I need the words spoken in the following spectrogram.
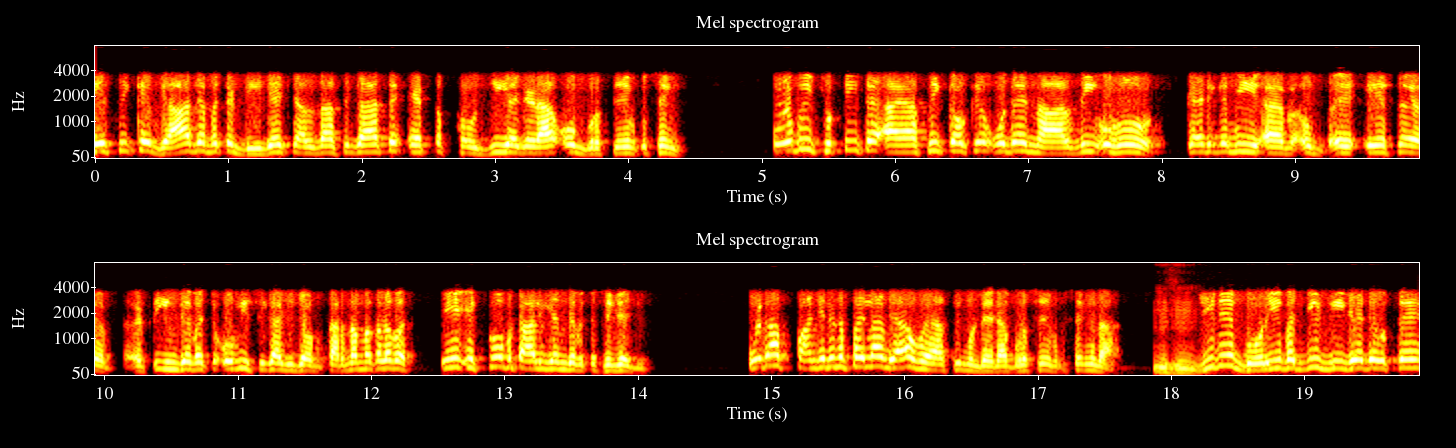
ਇਹ ਸੀ ਕਿ ਵਿਆਹ ਦੇ ਵਿੱਚ ਡੀਜੇ ਚੱਲਦਾ ਸੀਗਾ ਤੇ ਇੱਕ ਫੌਜੀ ਆ ਜਿਹੜਾ ਉਹ ਗੁਰਸੇਵਕ ਸਿੰਘ। ਉਹ ਵੀ ਛੁੱਟੀ ਤੇ ਆਇਆ ਸੀ ਕਿਉਂਕਿ ਉਹਦੇ ਨਾਲ ਦੀ ਉਹ ਕਹਿ ਕਿ ਵੀ ਇਸ ਟੀਮ ਦੇ ਵਿੱਚ ਉਹ ਵੀ ਸੀਗਾ ਜੀ ਜੌਬ ਕਰਦਾ ਮਤਲਬ ਇਹ ਇੱਕੋ ਬਟਾਲੀਅਨ ਦੇ ਵਿੱਚ ਸੀਗੇ ਜੀ। ਉਹਦਾ 5 ਦਿਨ ਪਹਿਲਾਂ ਵਿਆਹ ਹੋਇਆ ਸੀ ਮੁੰਡੇ ਦਾ ਗੁਰਸੇਵਕ ਸਿੰਘ ਦਾ। ਜਿਹਦੇ ਗੋਲੀ ਵੱਜੀ ਡੀਜੇ ਦੇ ਉੱਤੇ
